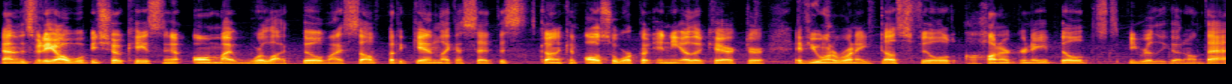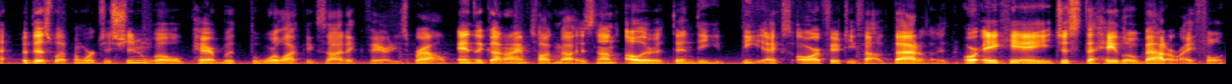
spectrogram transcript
Now, in this video, I will be showcasing it on my Warlock build myself, but again, like I said, this gun can also work on any other character. If you want to run a Duskfield Hunter grenade build, this could be really good on that. But this weapon works extremely well paired with the Warlock Exotic Verity's Brow. And the gun I am talking about is none other than the BXR-55 Battler, or aka just the Halo Battle Rifle.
